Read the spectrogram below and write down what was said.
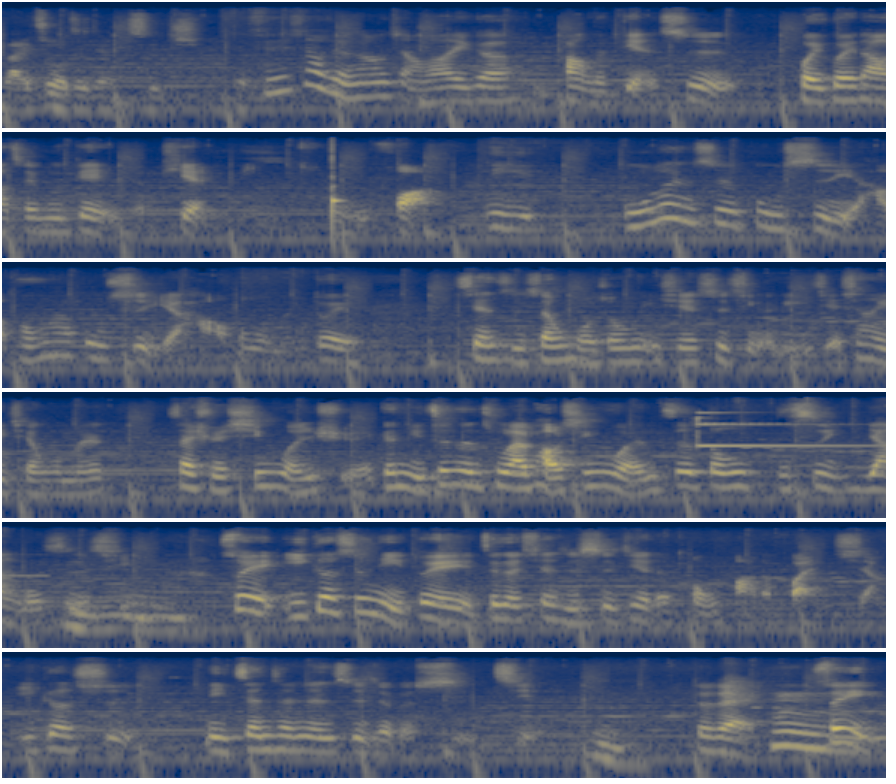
来做这件事情。其实孝全刚刚讲到一个很棒的点，是回归到这部电影的片名“童话”。你无论是故事也好，童话故事也好，或我们对现实生活中的一些事情的理解，像以前我们在学新闻学，跟你真正出来跑新闻，这都不是一样的事情。所以，一个是你对这个现实世界的童话的幻想，一个是你真正认识这个世界。嗯。对不对？嗯，所以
